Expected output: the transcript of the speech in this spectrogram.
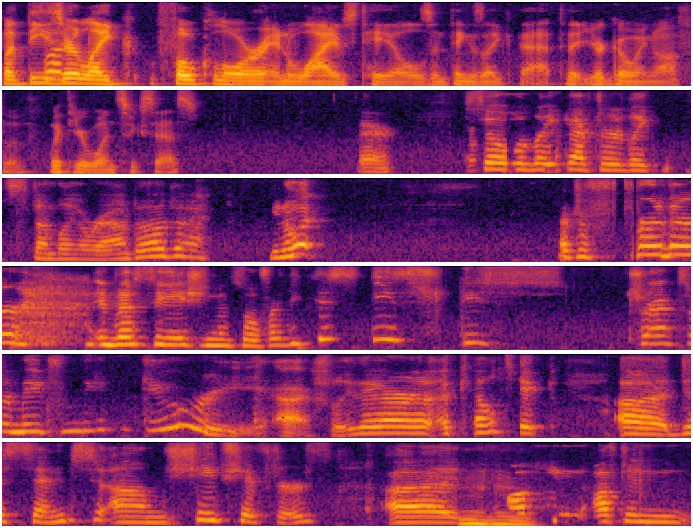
But these But- are like folklore and wives' tales and things like that that you're going off of with your one success. fair? So, like after like stumbling around, oh, you know what? After further investigation and so forth, I think this these these tracks are made from the Duri. Actually, they are a Celtic uh, descent, um, shapeshifters. Uh, Mhm. often often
